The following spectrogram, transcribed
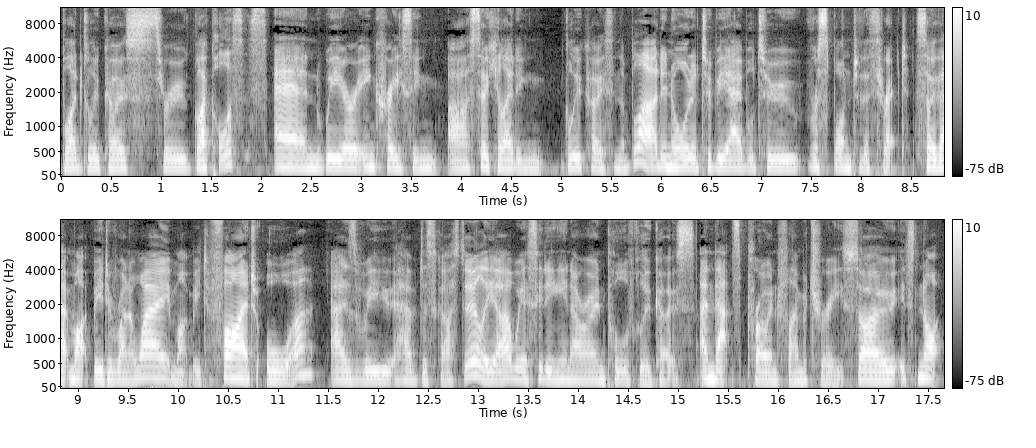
blood glucose through glycolysis, and we are increasing uh, circulating glucose in the blood in order to be able to respond to the threat. So that might be to run away, it might be to fight, or as we have discussed earlier, we're sitting in our own pool of glucose, and that's pro inflammatory. So it's not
